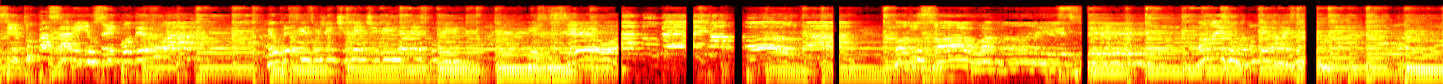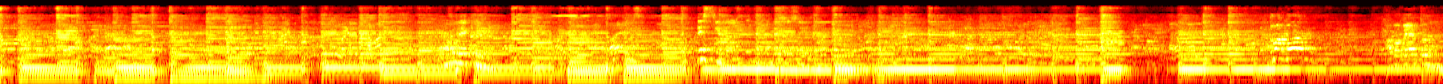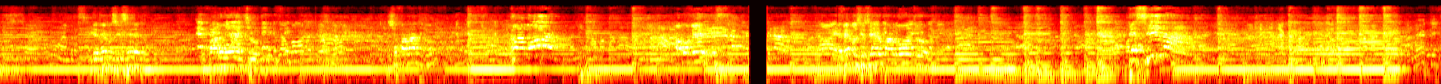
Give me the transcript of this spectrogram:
sinto passarinho sem poder voar. Eu preciso gentilmente me redescobrir Nesse ser dizer um para o outro: Decida!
